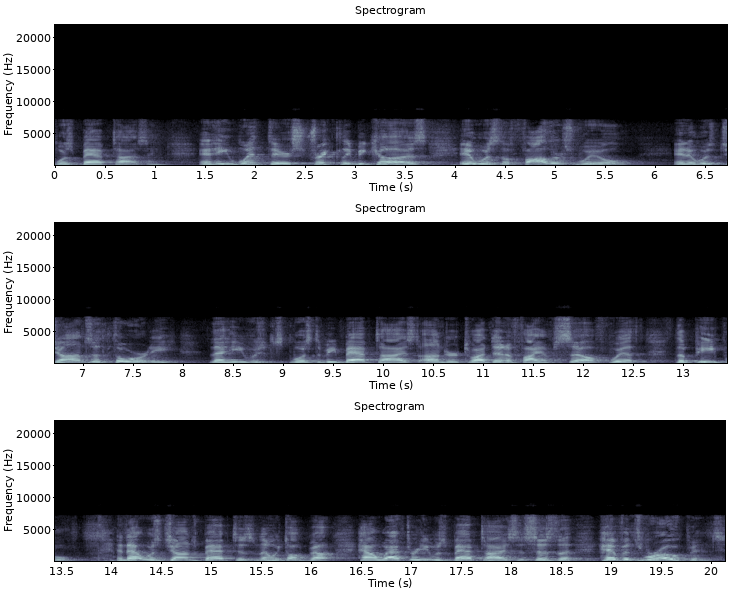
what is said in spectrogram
was baptizing. And he went there strictly because it was the Father's will and it was John's authority that he was, was to be baptized under to identify himself with the people. And that was John's baptism. Then we talked about how after he was baptized, it says the heavens were opened,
